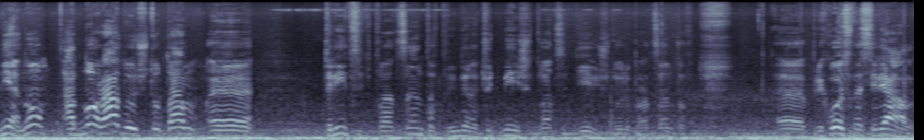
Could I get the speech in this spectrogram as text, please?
Не, ну, одно радует, что там э, 30 процентов, примерно, чуть меньше, 29, что ли, процентов э, приходится на сериалы,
